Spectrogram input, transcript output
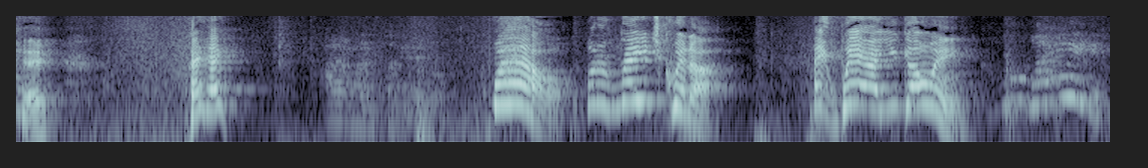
okay. Hey, hey. I don't want to play anymore. Wow, what a rage quitter. Hey, where are you going? Oh, wait. Making me lose?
